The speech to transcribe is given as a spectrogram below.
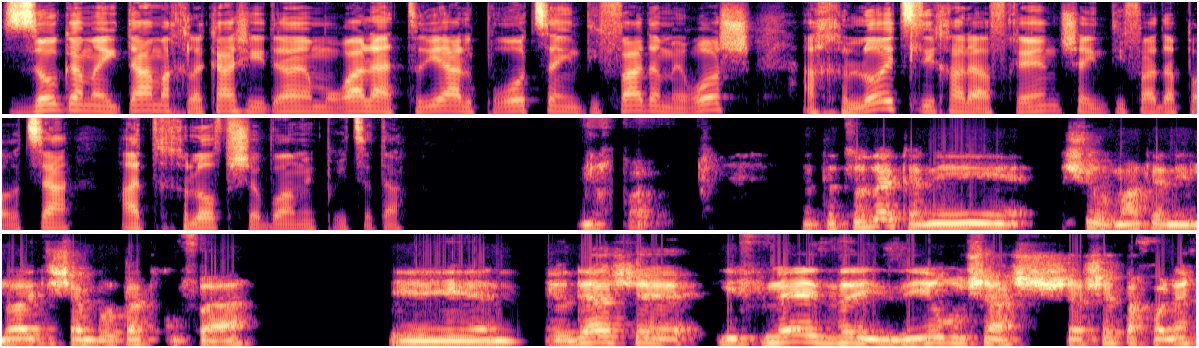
זו גם הייתה המחלקה שהייתה אמורה להתריע על פרוץ האינתיפאדה מראש, אך לא הצליחה לאבחן שהאינתיפאדה פרצה עד חלוף שבוע מפריצתה. נכון. אתה צודק, אני, שוב, אמרתי, אני לא הייתי שם באותה תקופה, אני יודע שלפני זה הזהירו שהשטח הולך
